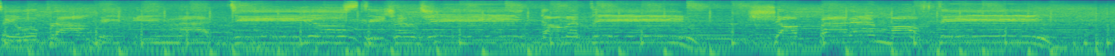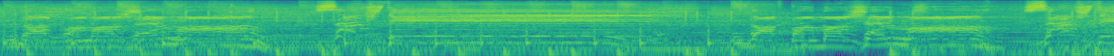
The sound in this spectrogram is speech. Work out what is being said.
силу правди і надію. Скрічем вжить до мети, щоб перемогти. Допоможемо завжди. Допоможемо завжди.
